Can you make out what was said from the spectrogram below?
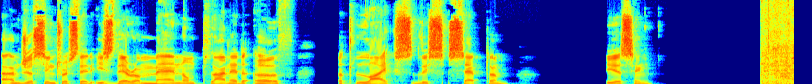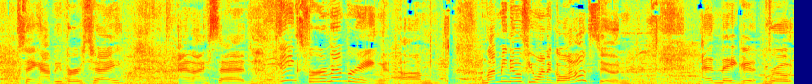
I'm just interested. Is there a man on planet Earth that likes this septum piercing? Saying happy birthday, and I said, Thanks for remembering. Um, let me know if you want to go out soon. And they wrote,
